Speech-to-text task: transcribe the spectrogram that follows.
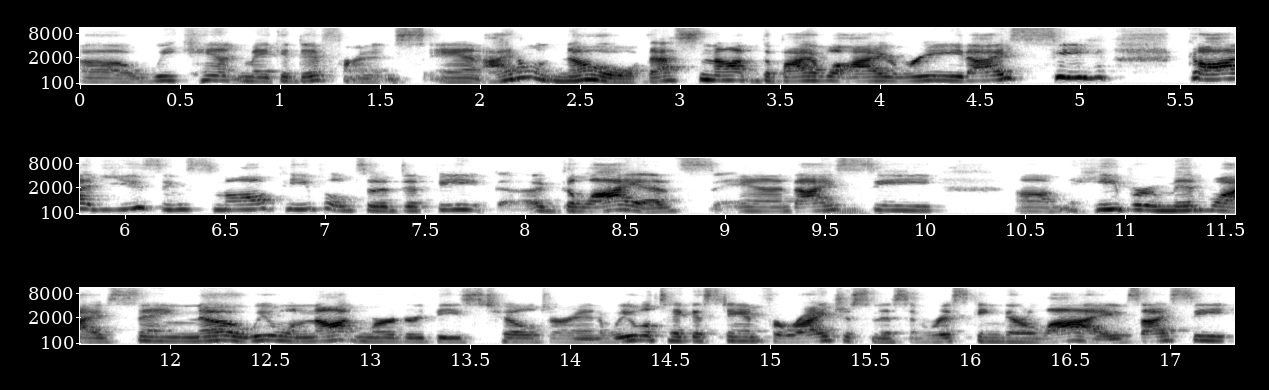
uh, we can't make a difference. And I don't know. That's not the Bible I read. I see God using small people to defeat uh, Goliaths, and I see um, Hebrew midwives saying, No, we will not murder these children. We will take a stand for righteousness and risking their lives. I see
